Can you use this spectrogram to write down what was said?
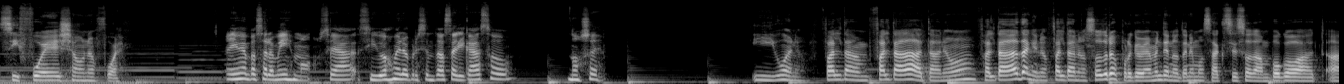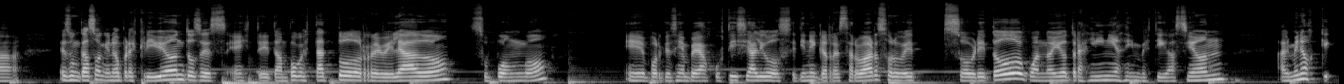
si fue ella o no fue. A mí me pasa lo mismo. O sea, si vos me lo presentás al caso, no sé. Y bueno, falta, falta data, ¿no? Falta data que nos falta a nosotros porque obviamente no tenemos acceso tampoco a... a- es un caso que no prescribió, entonces este, tampoco está todo revelado, supongo, eh, porque siempre a justicia algo se tiene que reservar, sobre, sobre todo cuando hay otras líneas de investigación, al menos que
